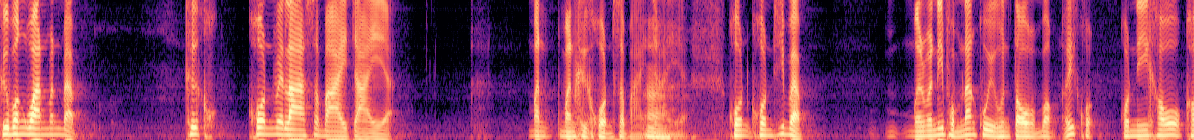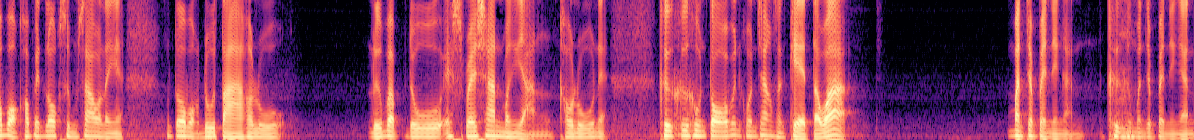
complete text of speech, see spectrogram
คือบางวันมันแบบ คือคนเวลาสบายใจอะมันมันคือคนสบายใจอะคนคนที่แบบ เหมือนวันนี้ผมนั่งคุยกับคุณโตผมบอกเอ้ยคนคนนี้เขาเขาบอกเขาเป็นโรคซึมเศร้าอะไรเงี้ย คุณโตบอกดูตาเขารู้ หรือแบบดู expression บางอย่างเขารู้เนี่ย คือคือคุณโตเขาเป็นคนช่างสังเกต แต่ว่า มันจะเป็นอย่างนั้น คือคือมันจะเป็นอย่างนั้น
